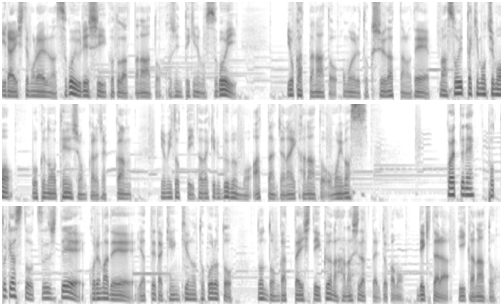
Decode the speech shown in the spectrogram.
依頼してもらえるのはすごい嬉しいことだったなと個人的にもすごい良かったなと思える特集だったのでまあそういった気持ちも僕のテンションから若干読み取っていただける部分もあったんじゃないかなと思います。こうやってねポッドキャストを通じてこれまでやってた研究のところとどんどん合体していくような話だったりとかもできたらいいかなと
